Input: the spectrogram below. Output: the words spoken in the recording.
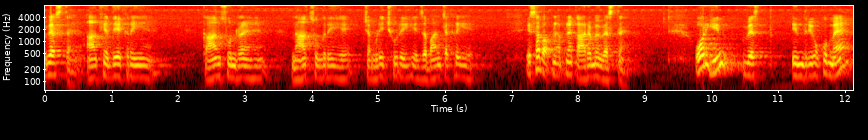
व्यस्त हैं। आँखें देख रही हैं, कान सुन रहे हैं, नाक सुन रही है, चमड़ी छू रही है, जबान चख रही है। ये सब अपने अपने कार्यों में व्यस्त हैं। और इन व्यस्त इंद्रियों को मैं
